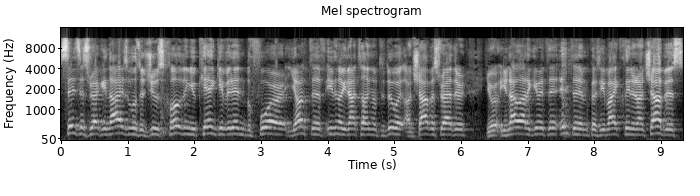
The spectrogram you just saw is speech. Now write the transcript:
Since it's recognizable as a Jew's clothing, you can't give it in before Yontif, even though you're not telling him to do it, on Shabbos rather. You're, you're not allowed to give it to, into him because he might clean it on Shabbos,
